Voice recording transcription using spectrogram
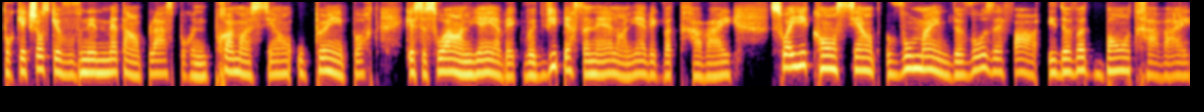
pour quelque chose que vous venez de mettre en place, pour une promotion ou peu importe, que ce soit en lien avec votre vie personnelle, en lien avec votre travail. Soyez consciente vous-même de vos efforts et de votre bon travail.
